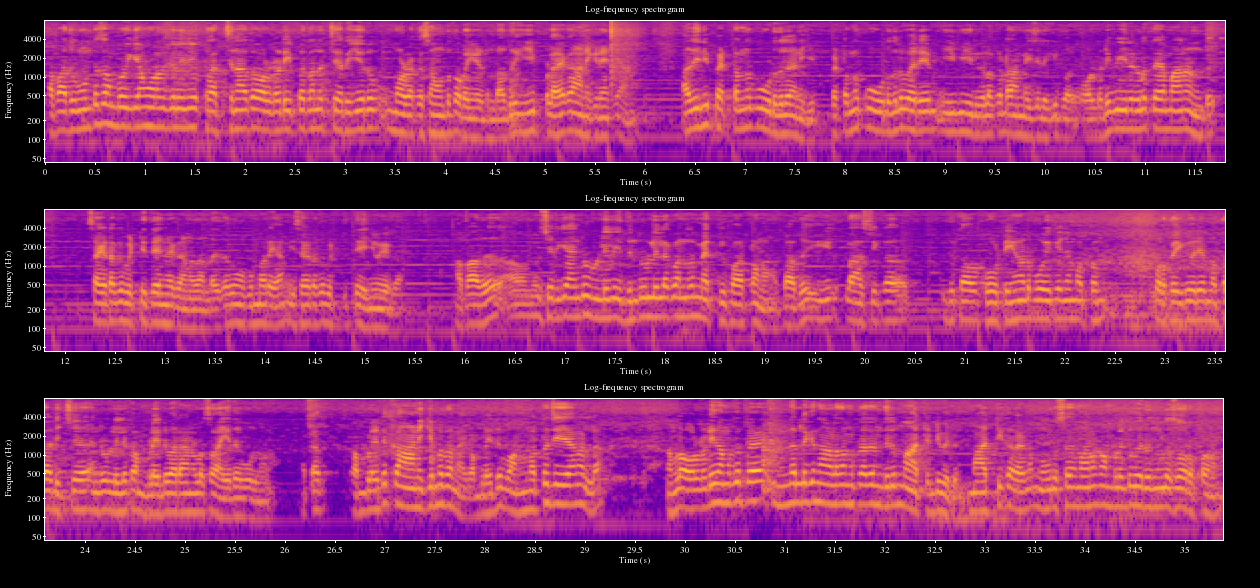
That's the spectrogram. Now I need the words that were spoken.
അപ്പോൾ അതുകൊണ്ട് സംഭവിക്കാൻ പോകുന്നത് വെച്ചാൽ ഇനി ക്ലച്ചിനകത്ത് ഓൾറെഡി ഇപ്പോൾ തന്നെ ചെറിയൊരു മുഴക്ക സൗണ്ട് തുടങ്ങിയിട്ടുണ്ട്. അത് ഈ പ്ലേ കാണിക്കുന്നതിന്റെയാണ് അതിനി പെട്ടെന്ന് കൂടുതൽ കാണിക്കും പെട്ടെന്ന് കൂടുതൽ വരെയും ഈ വീലുകളൊക്കെ ഡാമേജിലേക്ക് പോകും ഓൾറെഡി വീലുകൾ തേമാനുണ്ട് സൈഡൊക്കെ വെട്ടി തേഞ്ഞൊക്കെ കാണുന്നുണ്ട് ഇതൊക്കെ നോക്കുമ്പോൾ അറിയാം. ഈ സൈഡൊക്കെ വെട്ടി തേഞ്ഞു പോയേക്കാം. അപ്പോൾ അത് ശരിക്കും അതിന്റെ ഉള്ളിൽ ഇതിന്റെ ഉള്ളിലൊക്കെ വന്നത് മെറ്റൽ പാർട്ടാണ് അപ്പോൾ അത് ഈ പ്ലാസ്റ്റിക് ഇത് കോട്ടിങ്ങോട് പോയി കഴിഞ്ഞാൽ മൊത്തം പുറത്തേക്ക് വരിക മൊത്തം അടിച്ച് അതിന്റെ ഉള്ളിൽ കംപ്ലയിന്റ് വരാനുള്ള സാധ്യത കൂടുതലാണ്. അപ്പോൾ കംപ്ലയിന്റ് കാണിക്കുമ്പോൾ തന്നെ കംപ്ലയിന്റ് വന്നിട്ട് ചെയ്യാനല്ല. നമ്മൾ ഓൾറെഡി നമുക്കിപ്പോൾ ഇന്നല്ലെങ്കിൽ നാളെ നമുക്കത് എന്തെങ്കിലും മാറ്റേണ്ടി വരും. മാറ്റി കളയണം. നൂറ് ശതമാനം കംപ്ലയിന്റ് വരും എന്നുള്ളത് ഉറപ്പാണ്.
